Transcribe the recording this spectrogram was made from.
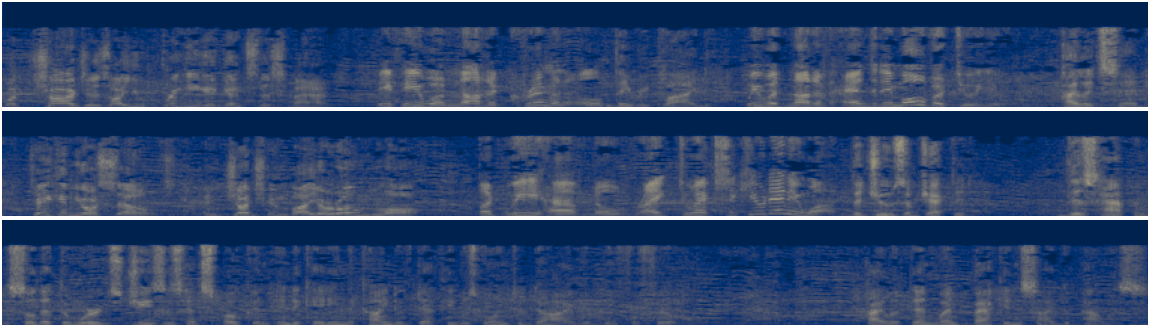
What charges are you bringing against this man? If he were not a criminal, They replied, we would not have handed him over to you. Pilate said, Take him yourselves and judge him by your own law. But we have no right to execute anyone. The Jews objected. This happened so that the words Jesus had spoken indicating the kind of death he was going to die would be fulfilled. Pilate then went back inside the palace,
